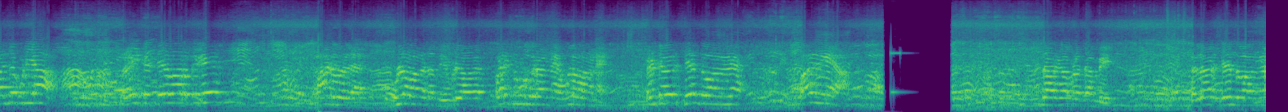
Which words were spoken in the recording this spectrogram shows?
மஞ்சக்குடியா? ரைட்டு தேவாரத்துக்கு? மாடு உள்ள வாங்க தம்பி இப்படி வாங்க. பரிசு கொடுக்குறாங்க உள்ள வாங்கினேன். ரெண்டு பேரும் சேர்ந்து வாங்குங்க. வாங்குங்கய்யா இந்தாருங்க தம்பி. எல்லாரும் சேர்ந்து வாங்க.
